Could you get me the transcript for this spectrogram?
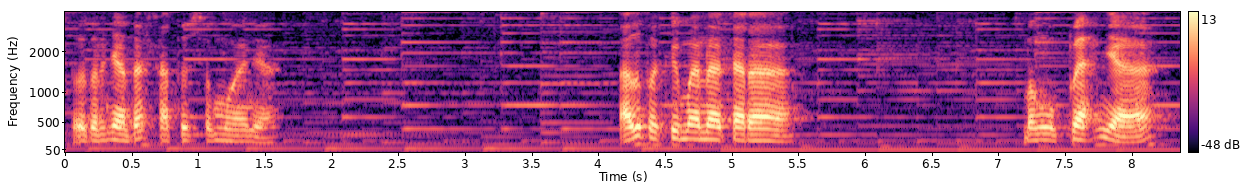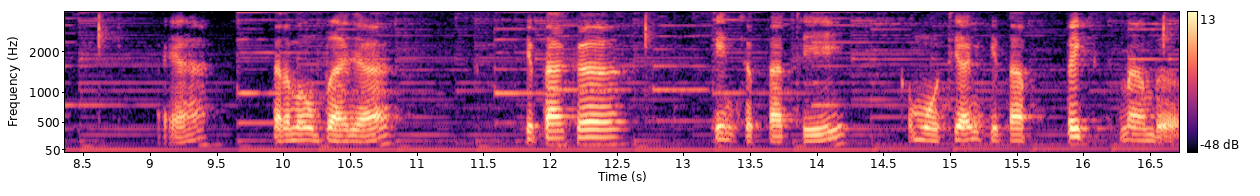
Tuh, ternyata satu semuanya. Lalu bagaimana cara mengubahnya? Ya cara mengubahnya. Kita ke insert tadi kemudian kita pick number.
